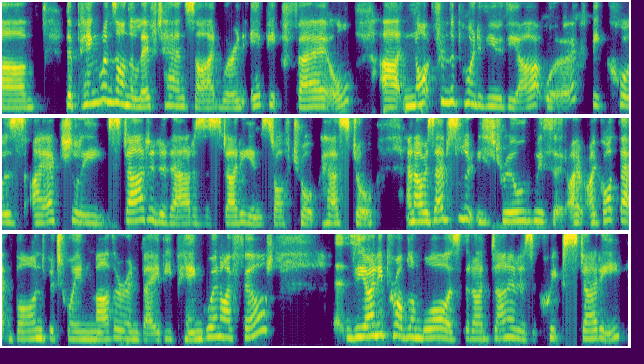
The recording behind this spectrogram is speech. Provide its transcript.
Um, the penguins on the left hand side were an epic fail, uh, not from the point of view of the artwork, because I actually started it out as a study in soft chalk pastel, and I was absolutely thrilled with it. I, I got that bond between mother and baby penguin, I felt. The only problem was that I'd done it as a quick study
